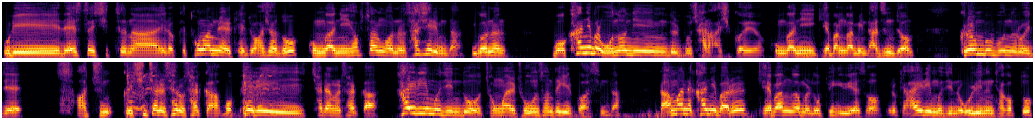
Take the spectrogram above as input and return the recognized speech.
우리 레스트 시트나 이렇게 통합 레일 개조하셔도 공간이 협소한 거는 사실입니다. 이거는 뭐 카니발 오너님들도 잘 아실 거예요. 공간이 개방감이 낮은 점. 그런 부분으로 이제 아, 중, 그 신차를 새로 살까? 뭐, 페리 차량을 살까? 하이리무진도 정말 좋은 선택일 것 같습니다. 나만의 카니발을 개방감을 높이기 위해서 이렇게 하이리무진을 올리는 작업도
